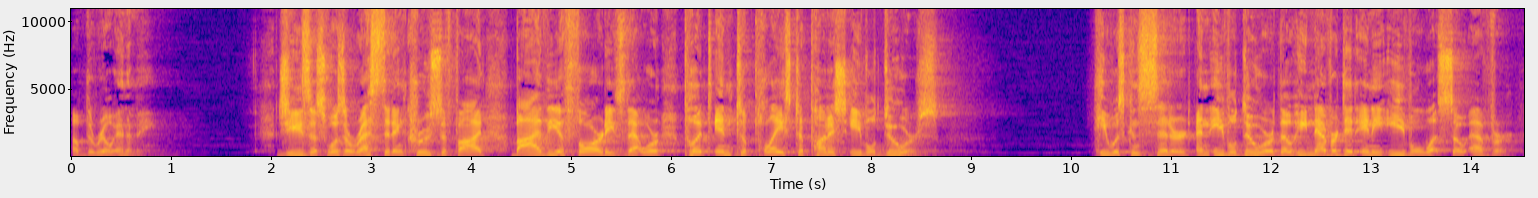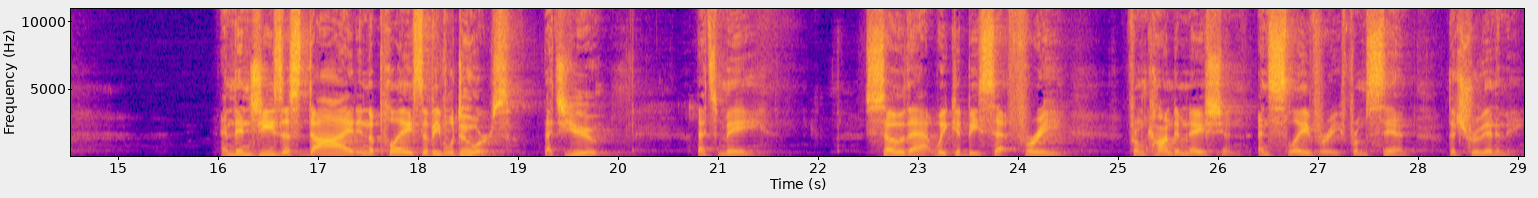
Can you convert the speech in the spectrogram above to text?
of the real enemy. Jesus was arrested and crucified by the authorities that were put into place to punish evildoers. He was considered an evildoer, though he never did any evil whatsoever. And then Jesus died in the place of evildoers. That's you. That's me. So that we could be set free from condemnation and slavery from sin, the true enemy.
